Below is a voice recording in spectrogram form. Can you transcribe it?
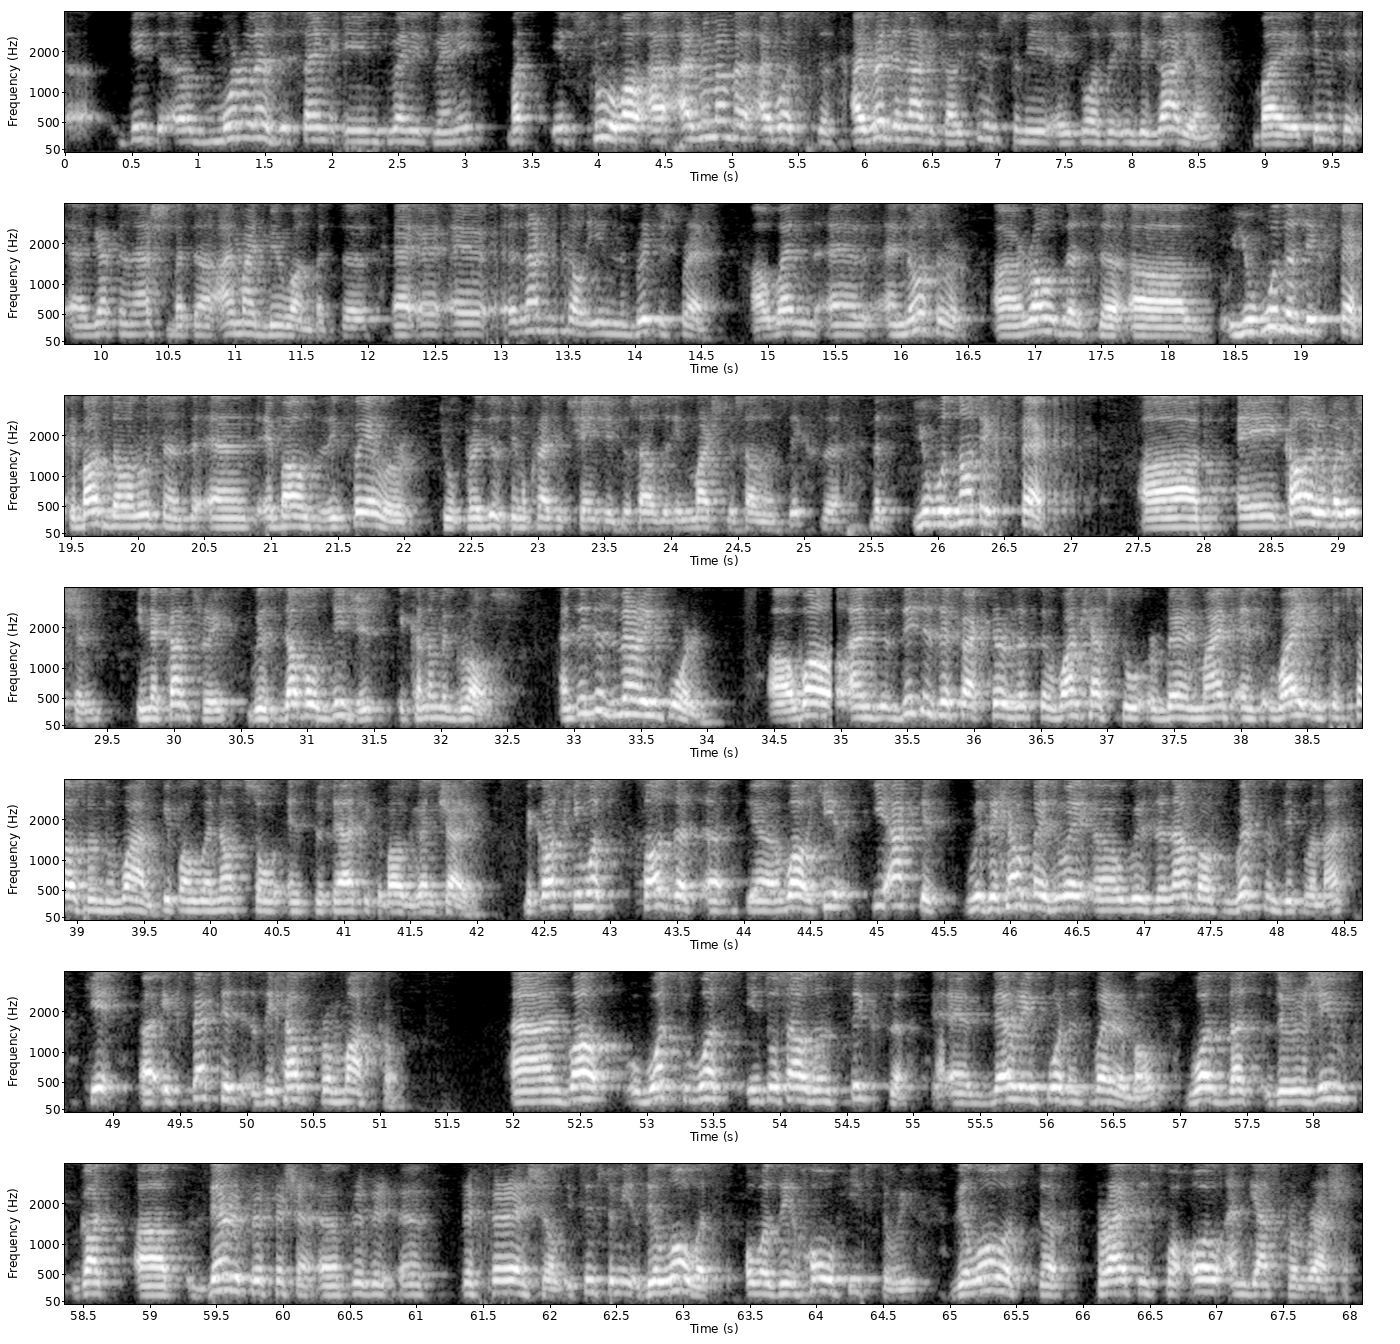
did more or less the same in 2020 but it's true. Well, I, I remember I was uh, I read an article. It seems to me it was in the Guardian by Timothy uh, Garton Ash, but uh, I might be wrong. But uh, an article in the British press uh, when uh, an author wrote that um, you wouldn't expect about Belarus and, and about the failure to produce democratic change in 2000 in March 2006 that you would not expect a color revolution in a country with double-digit economic growth and this is very important. Uh, well, and this is a factor that one has to bear in mind. And why in 2001 people were not so enthusiastic about Goncharik? Because he was thought that, uh, yeah, well, he, he acted with the help, by the way, uh, with a number of Western diplomats. He uh, expected the help from Moscow. And well, what was in 2006 a very important variable was that the regime got uh, very uh, uh, preferential, it seems to me, the lowest over the whole history, the lowest uh, prices for oil and gas from Russia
